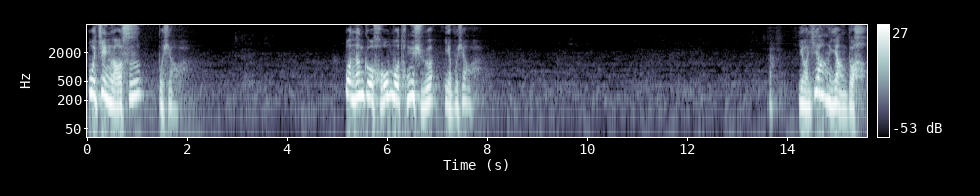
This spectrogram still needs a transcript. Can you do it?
不敬老师，不孝啊！不能够和睦同学，也不孝啊！要样样都好，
